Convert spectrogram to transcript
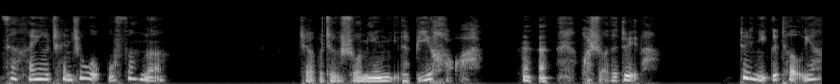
咋还要缠着我不放啊？这不正说明你的笔好啊？我说的对吧？对你个头呀！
